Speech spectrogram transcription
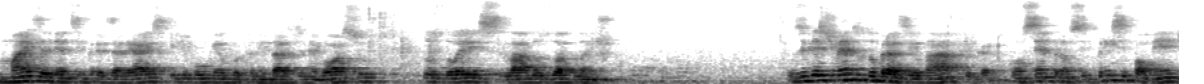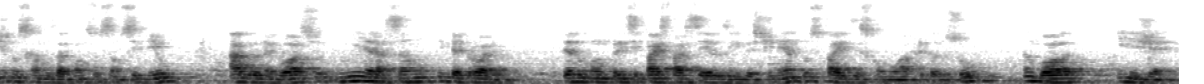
mais eventos empresariais que divulguem oportunidades de negócio dos dois lados do Atlântico. Os investimentos do Brasil na África concentram-se principalmente nos ramos da construção civil, agronegócio, mineração e petróleo, tendo como principais parceiros em investimentos países como África do Sul, Angola e Nigéria.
